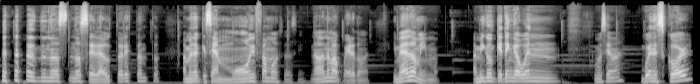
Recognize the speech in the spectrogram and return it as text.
no, no sé de autores tanto. A menos que sean muy famosos. ¿sí? No, no me acuerdo. man. Y me da lo mismo. A mí con que tenga buen. ¿Cómo se llama? Buen score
